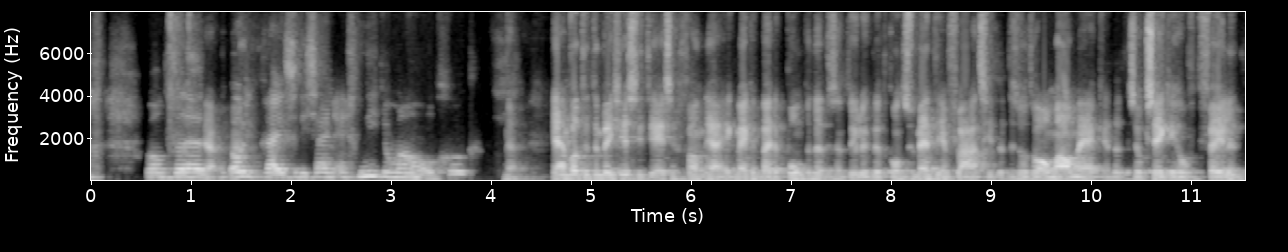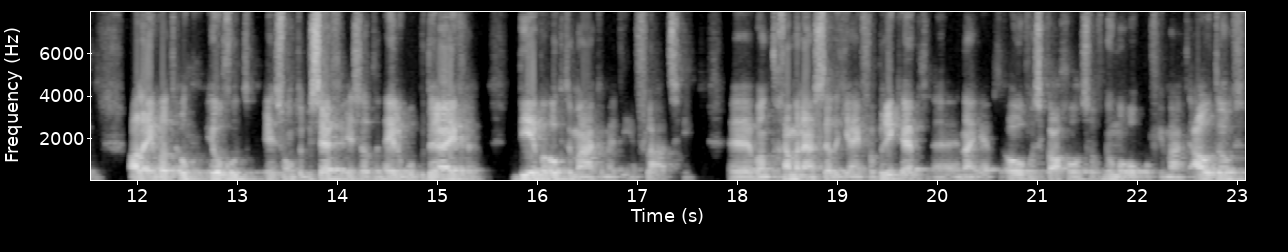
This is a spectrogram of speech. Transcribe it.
Want uh, ja, de olieprijzen die zijn echt niet normaal hoog ook. Ja. ja, en wat het een beetje is, CTA zegt van, ja, ik merk het bij de pomp en dat is natuurlijk dat consumenteninflatie, dat is wat we allemaal merken en dat is ook zeker heel vervelend. Alleen wat ook heel goed is om te beseffen, is dat een heleboel bedrijven, die hebben ook te maken met die inflatie. Uh, want ga maar naar, stel dat jij een fabriek hebt, uh, nou, je hebt ovens, kachels of noem maar op, of je maakt auto's.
